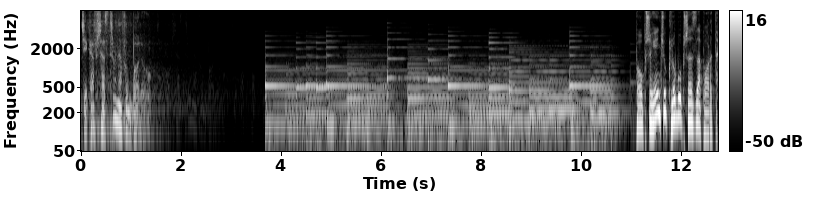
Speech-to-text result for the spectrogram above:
Ciekawsza strona futbolu. Po przejęciu klubu przez Laporte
